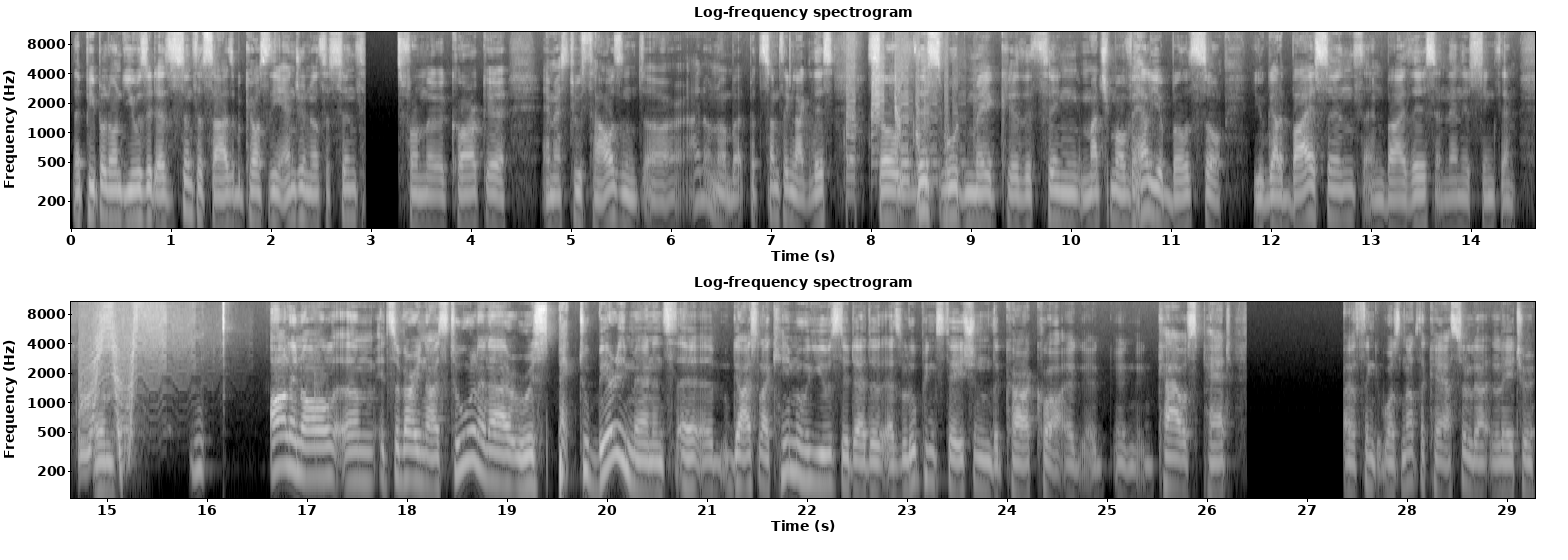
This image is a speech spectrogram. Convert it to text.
that people don't use it as a synthesizer because the engine of the synth from a Korg uh, MS2000 or I don't know, but, but something like this. So this would make uh, the thing much more valuable. So you gotta buy a synth and buy this and then you sync them. Um, all in all, um, it's a very nice tool, and I respect to Beardyman and uh, uh, guys like him who used it a, as a looping station, the car, car uh, uh, Kaoss Pad, I think it was not the Kaossilator,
